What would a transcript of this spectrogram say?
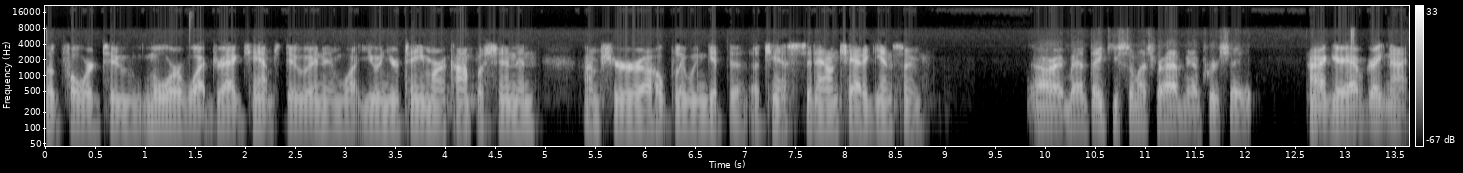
look forward to more of what Drag Champ's doing and what you and your team are accomplishing. And I'm sure uh, hopefully we can get the, a chance to sit down and chat again soon. All right, man. Thank you so much for having me. I appreciate it. All right, Gary. Have a great night.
